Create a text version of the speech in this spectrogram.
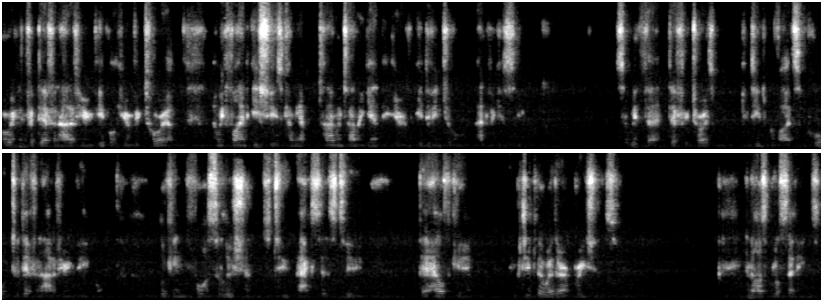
We're working for deaf and hard of hearing people here in Victoria, and we find issues coming up time and time again the year of individual advocacy. So with that, Deaf Victoria continue to provide support to deaf and hard of hearing people, looking for solutions to access to their healthcare in particular where there are breaches. In the hospital settings,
